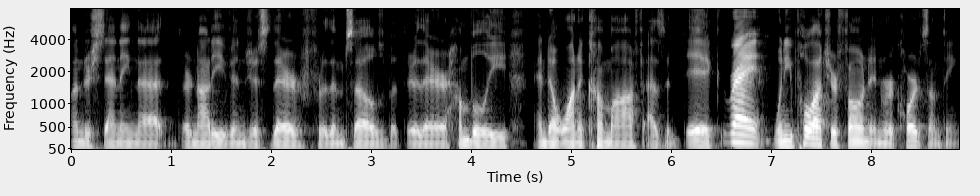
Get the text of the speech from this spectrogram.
understanding that they're not even just there for themselves, but they're there humbly and don't want to come off as a dick. right? When you pull out your phone and record something,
